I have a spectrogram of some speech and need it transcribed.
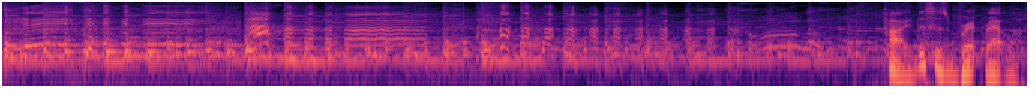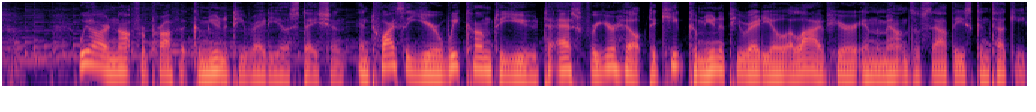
Hey. Oh, Hi, this is Brett Ratliff. We are a not for profit community radio station, and twice a year we come to you to ask for your help to keep community radio alive here in the mountains of southeast Kentucky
